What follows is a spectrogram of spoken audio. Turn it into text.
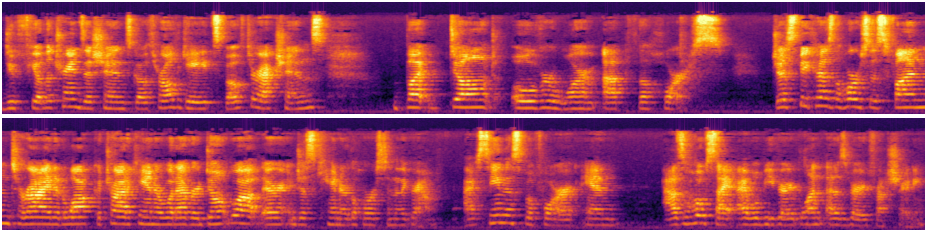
do feel the transitions, go through all the gaits, both directions, but don't over warm up the horse just because the horse is fun to ride and walk, a trot, a canter, whatever, don't go out there and just canter the horse into the ground. I've seen this before, and as a host, I, I will be very blunt, that is very frustrating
